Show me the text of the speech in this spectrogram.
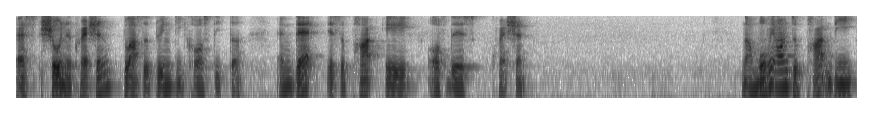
as shown in the question plus a 20 cos theta. And that is the part A of this question. Now moving on to part B,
